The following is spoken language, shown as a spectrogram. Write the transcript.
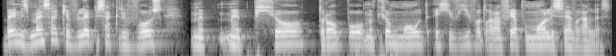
μπαίνεις μέσα και βλέπεις ακριβώς με, με ποιο τρόπο, με ποιο mode έχει βγει η φωτογραφία που μόλις έβγαλες.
